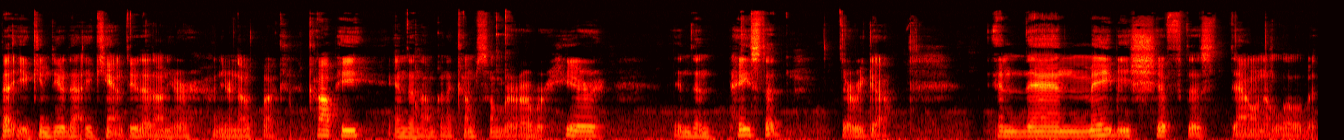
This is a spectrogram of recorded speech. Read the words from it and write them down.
Bet you can do that. You can't do that on your on your notebook. Copy and then I'm going to come somewhere over here and then paste it. There we go. And then maybe shift this down a little bit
